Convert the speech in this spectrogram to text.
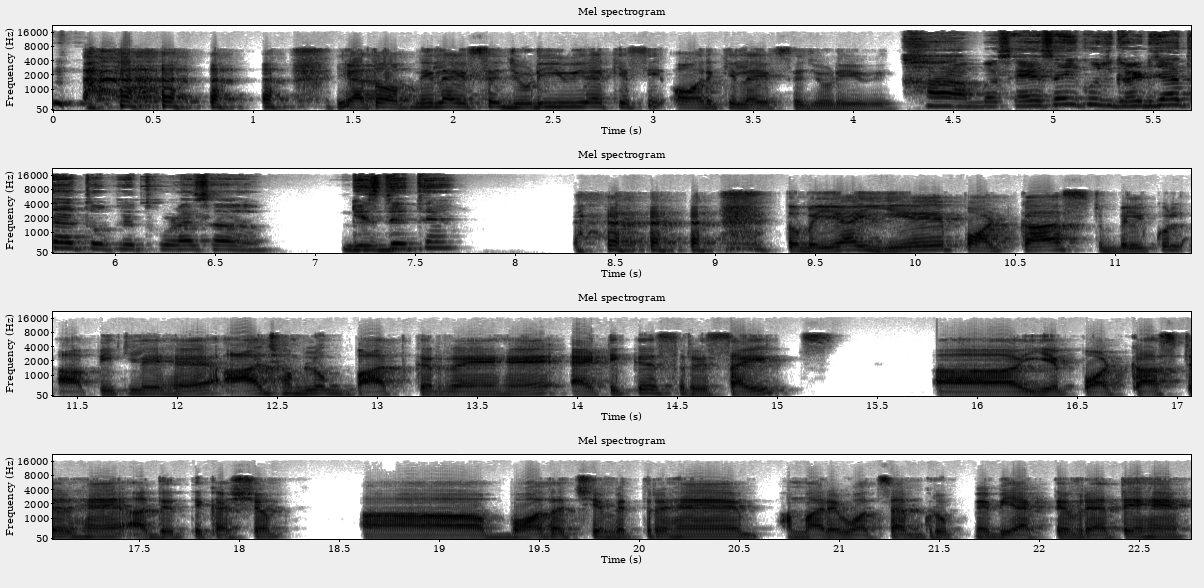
या तो अपनी लाइफ से जुड़ी हुई या किसी और की लाइफ से जुड़ी हुई। हाँ बस ऐसा ही कुछ घट जाता है तो फिर थोड़ा सा घिस देते हैं। तो भैया ये पॉडकास्ट बिल्कुल आप ही के लिए है। आज हम लोग बात कर रहे हैं एटिकस रिसाइट्स ये पॉडकास्टर हैं आदित्य कश्यप बहुत अच्छे मित्र हैं हमारे व्हाट्सएप ग्रुप में भी एक्टिव रहते हैं।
